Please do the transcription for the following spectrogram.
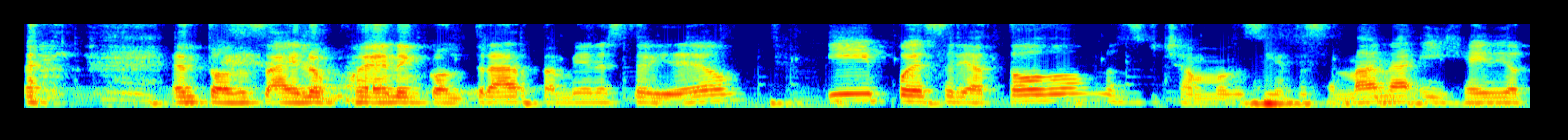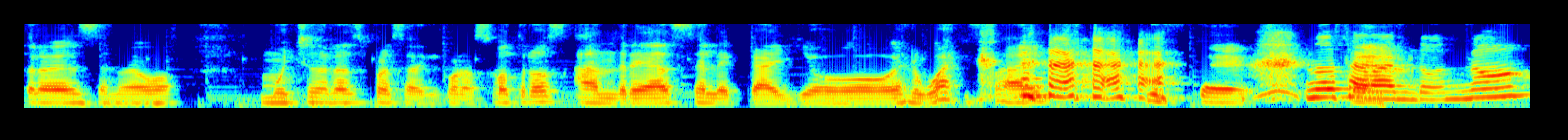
Entonces ahí lo pueden encontrar también este video. Y pues sería todo. Nos escuchamos la siguiente semana. Y Heidi, otra vez de nuevo, muchas gracias por estar aquí con nosotros. A Andrea se le cayó el wifi. Este, Nos abandonó.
